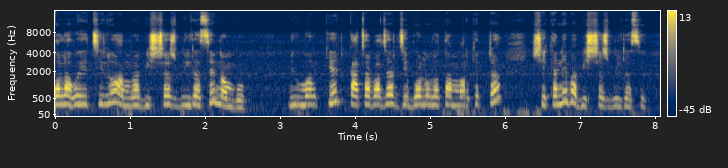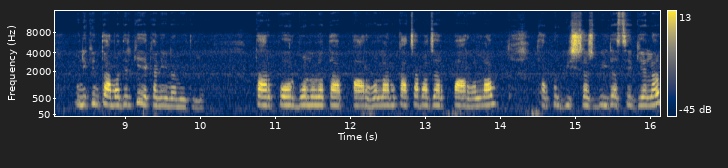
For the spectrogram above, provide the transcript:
বলা হয়েছিল, আমরা বিশ্বাস বিল্ডার্সে নামবো। নিউ মার্কেট, কাঁচা বাজার, যে বনলতা মার্কেটটা, সেখানে বা বিশ্বাস বিল্ড আছে। উনি কিন্তু আমাদেরকে এখানেই নামিয়ে দিল। তারপর বনলতা পার হলাম, কাঁচা বাজার পার হলাম, তারপর বিশ্বাস বিল্ডার্সে গেলাম।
